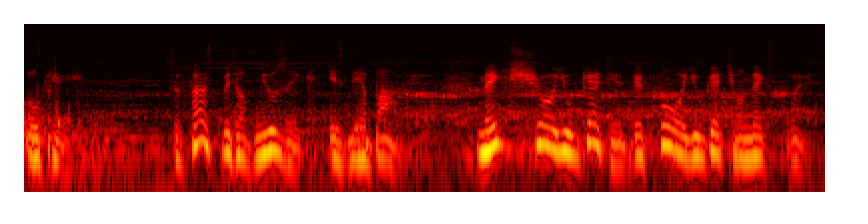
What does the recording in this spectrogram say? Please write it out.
Okay, the first bit of music is nearby. Make sure you get it before you get your next breath.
